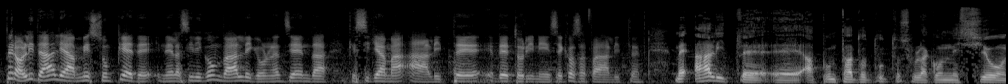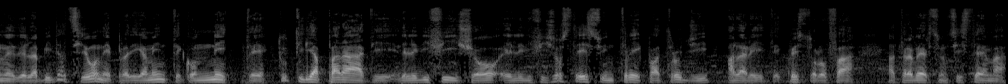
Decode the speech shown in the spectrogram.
però l'Italia ha messo un piede nella Silicon Valley con un'azienda che si chiama Alit ed è torinese. Cosa fa Alit? Beh, Alit eh, ha puntato tutto sulla connessione dell'abitazione e praticamente connette tutti gli apparati dell'edificio e l'edificio stesso in 3-4G alla rete. Questo lo fa attraverso un sistema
